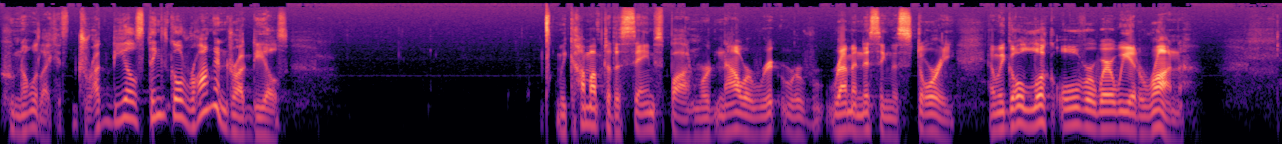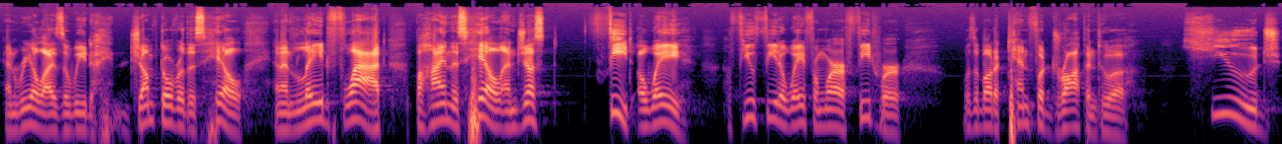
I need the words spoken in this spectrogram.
Who knows? Like, it's drug deals. Things go wrong in drug deals. We come up to the same spot, and we're now we're, re- we're reminiscing the story, and we go look over where we had run and realize that we'd jumped over this hill and had laid flat behind this hill and just feet away, a few feet away from where our feet were, was about a 10 foot drop into a huge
